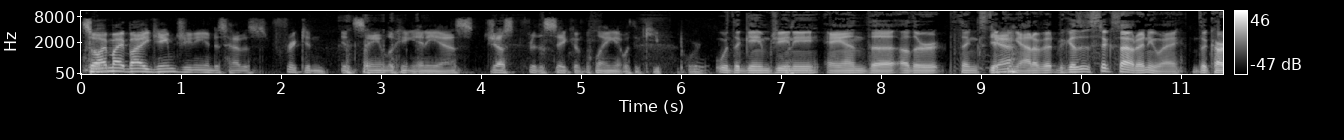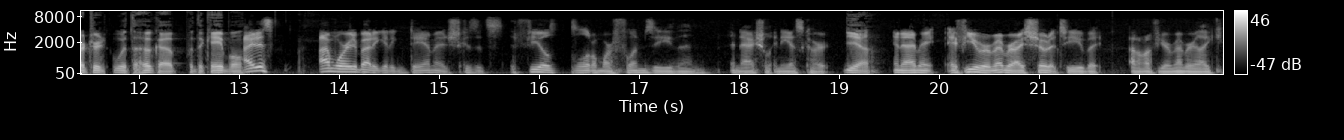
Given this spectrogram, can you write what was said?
So I might buy a Game Genie and just have this freaking insane looking NES just for the sake of playing it with a keyboard. with the Game Genie and the other thing sticking Yeah. out of it because it sticks out anyway. The cartridge with the hookup with the cable. I just I'm worried about it getting damaged because it's it feels a little more flimsy than an actual NES cart. yeah. And I mean, if you remember, I showed it to you, but I don't know if you remember. Like,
